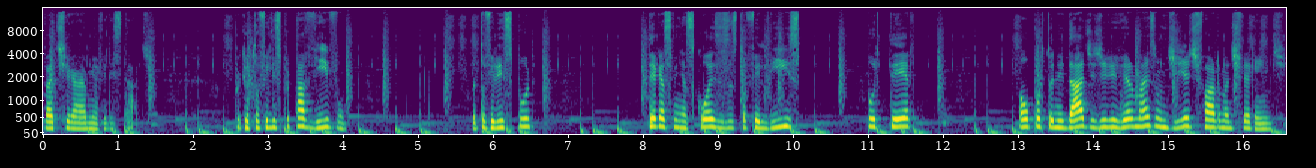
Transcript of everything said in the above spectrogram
vai tirar a minha felicidade. Porque eu tô feliz por estar tá vivo. Eu tô feliz por ter as minhas coisas, estou feliz por ter a oportunidade de viver mais um dia de forma diferente.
